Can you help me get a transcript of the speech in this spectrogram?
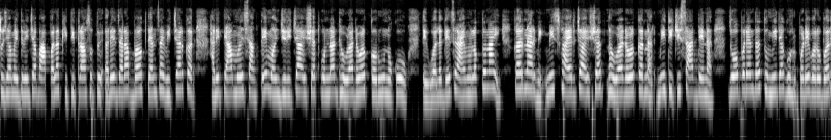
तुझ्या मैत्रिणीच्या बापाला किती त्रास होतोय. अरे जरा बघ त्यांचा विचार कर. आणि त्यामुळे सांगते मंजिरीच्या आयुष्यात पुन्हा ढवळाढवळ करू नको. तेव्हा लगेच राय म्हणू लागतो नाही करणार मी. मिस फायरच्या आयुष्यात ढवळाढवळ करणार. मी तिची साथ देणार. जोपर्यंत तुम्ही त्या घोरपडेबरोबर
